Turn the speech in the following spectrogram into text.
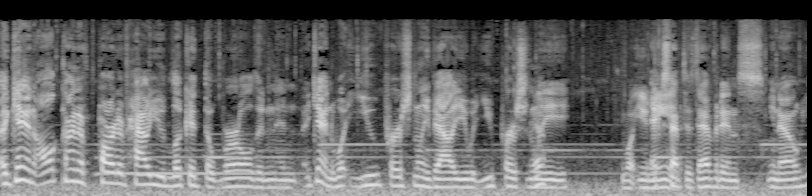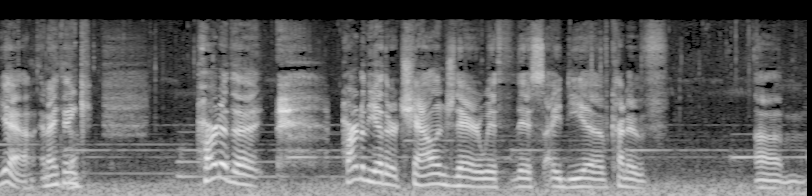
again all kind of part of how you look at the world and, and again what you personally value, what you personally What you need. accept as evidence you know yeah and i think part of the part of the other challenge there with this idea of kind of um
